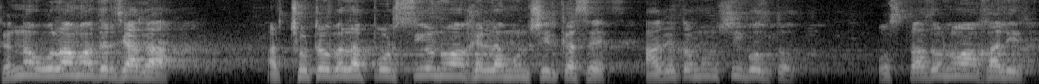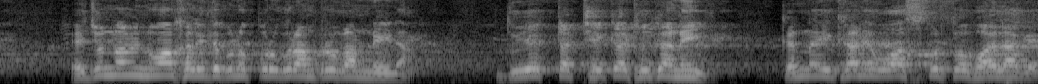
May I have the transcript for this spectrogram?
কেননা ওলামাদের জায়গা। আর ছোটবেলা পড়ছিও নোয়াখাল্লা মুন্সির কাছে। আগে তো মুন্সি বলতো, ওস্তাদও নোয়াখালীর। এই জন্য আমি নোয়াখালীতে কোনো প্রোগ্রাম টোগ্রাম নেই না। দুই একটা ঠেকা ঠেকা নেই, কেননা এখানে ওয়াজ করতেও ভয় লাগে।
